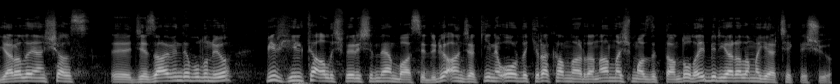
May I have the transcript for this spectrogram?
yaralayan şahıs e, cezaevinde bulunuyor. Bir hilte alışverişinden bahsediliyor ancak yine oradaki rakamlardan anlaşmazlıktan dolayı bir yaralama gerçekleşiyor.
